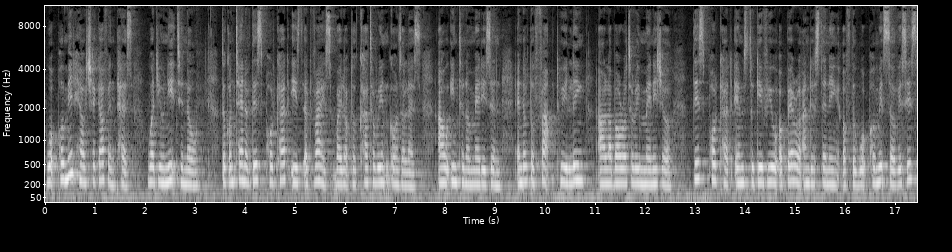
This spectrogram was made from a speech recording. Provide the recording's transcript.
what permit health checkup and test, what you need to know. The content of this podcast is advised by Dr. Catherine Gonzalez, our internal medicine, and Dr. Phạm Thùy Linh, our laboratory manager. This podcast aims to give you a better understanding of the work permit services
